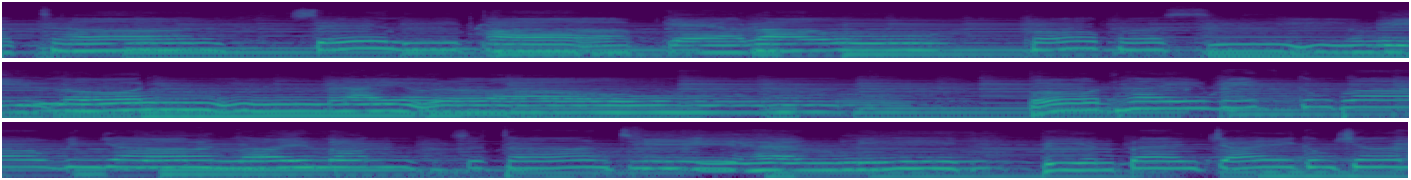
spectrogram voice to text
ะทานเสรีภาพแก่เรา ขอพระสิริล้นในเราโปรดให้ฤทธิ์ของพระวิญญาณไหลล้นสถานที่แห่งนี้ เปลี่ยนแปลงใจของฉัน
